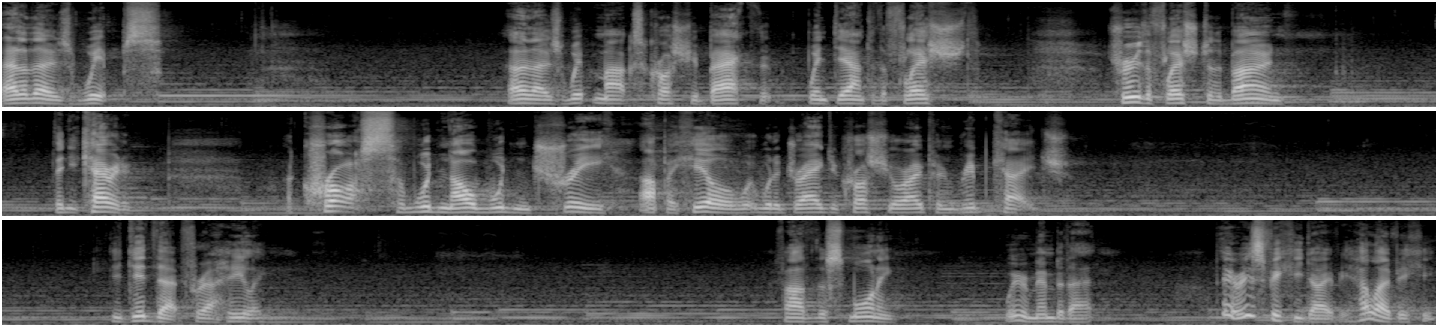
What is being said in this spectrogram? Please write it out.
out of those whips, out of those whip marks across your back that went down to the flesh, through the flesh to the bone, then you carried a, a cross, a wooden old wooden tree up a hill that would have dragged across your open rib cage. You did that for our healing. Father, this morning, we remember that. There is Vicky Davey. Hello, Vicky.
